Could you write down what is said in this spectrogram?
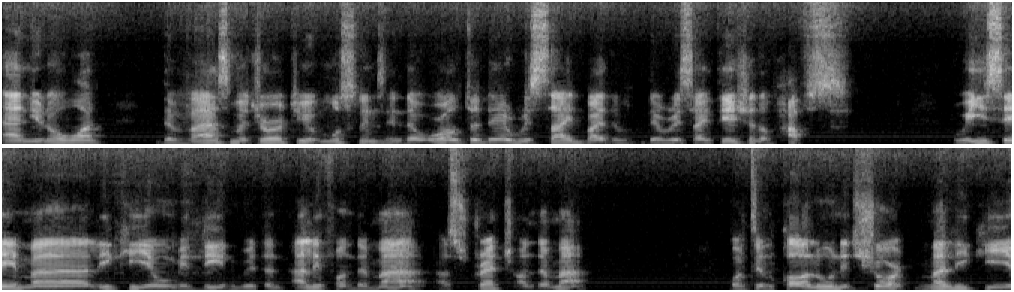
and you know what? The vast majority of Muslims in the world today recite by the, the recitation of Hafs. We say Maliki with an alif on the ma, a stretch on the ma. But in Qalun, it's short, Maliki.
